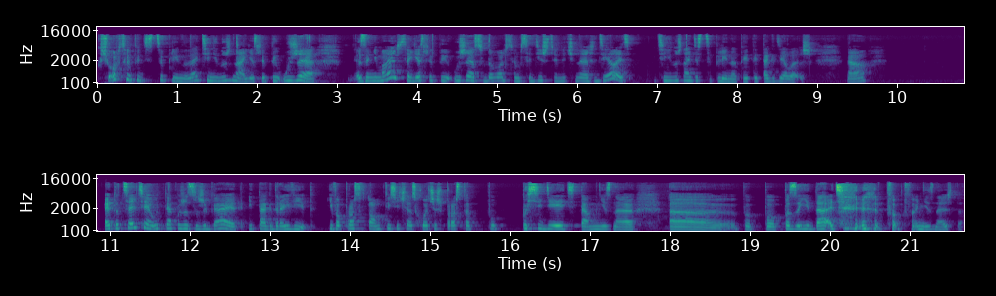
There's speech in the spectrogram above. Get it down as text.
К черту эту дисциплину, да, тебе не нужна. Если ты уже занимаешься, если ты уже с удовольствием садишься и начинаешь делать, тебе не нужна дисциплина, ты это и так делаешь, да. Эта цель тебя вот так уже зажигает и так драйвит. И вопрос в том, ты сейчас хочешь просто посидеть, там, не знаю, э, позаедать, не знаю что,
